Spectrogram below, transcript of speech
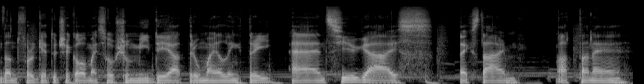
Don't forget to check all my social media through my link tree and see you guys next time. あったね。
